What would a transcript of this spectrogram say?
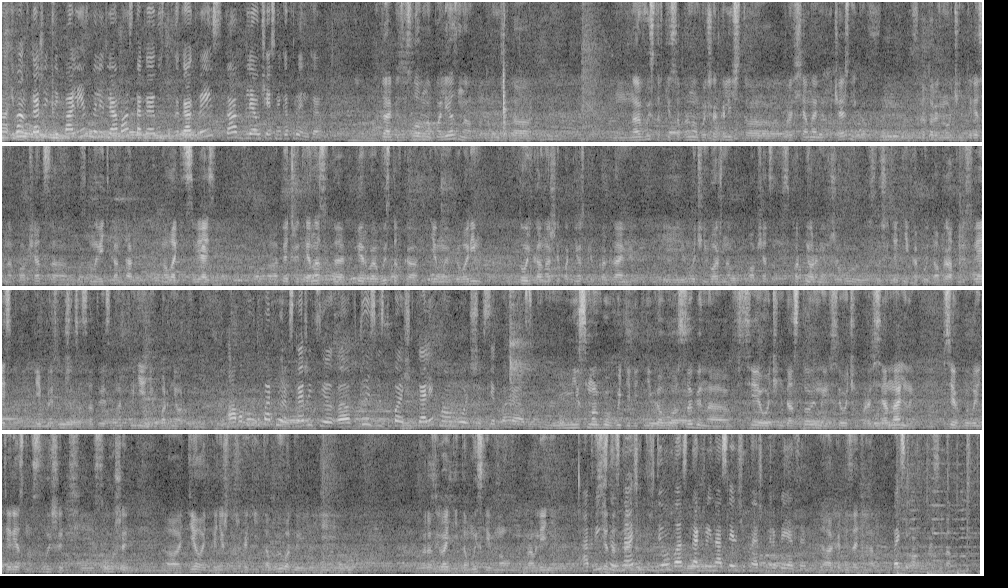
А, Иван, скажите, полезна ли для вас такая выставка, как Рейс, как для участников рынка? Да, безусловно, полезно, потому что на выставке собрано большое количество профессиональных участников, с которыми очень интересно пообщаться, установить контакт, наладить связи. Опять же, для нас это первая выставка, где мы говорим только о нашей партнерской программе. И очень важно пообщаться с партнерами вживую, услышать от них какую-то обратную связь и прислушаться, соответственно, к мнению партнеров. А по поводу партнеров, скажите, а кто из выступающих коллег вам больше всех понравился? Не смогу выделить никого особенно. Все очень достойные, все очень профессиональны. Всех было интересно слышать и слушать, а, делать, конечно же, какие-то выводы и развивать какие-то мысли в новом направлении. Отлично, значит, ждем вас также и на следующих наших мероприятиях. Так, обязательно. Спасибо. Спасибо.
